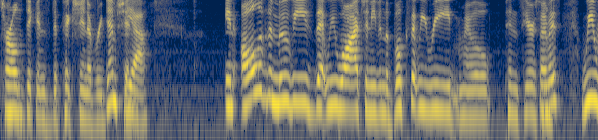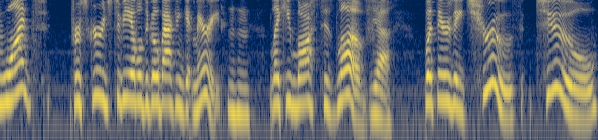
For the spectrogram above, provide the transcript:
Charles Dickens' depiction of redemption. Mm-hmm. Yeah. In all of the movies that we watch, and even the books that we read, my little pins here sideways, Mm-hmm. we want for Scrooge to be able to go back and get married, Mm-hmm. like he lost his love. Yeah. But there's a truth to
